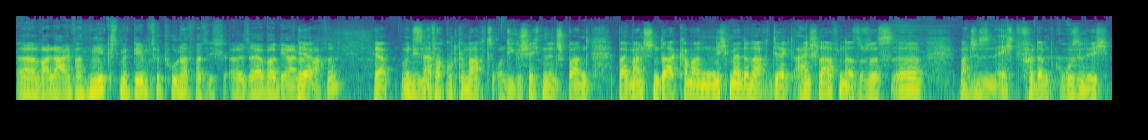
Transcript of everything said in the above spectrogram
Äh, weil er einfach nichts mit dem zu tun hat, was ich äh, selber gerne ja. mache. Ja, und die sind einfach gut gemacht und die Geschichten sind spannend. Bei manchen, da kann man nicht mehr danach direkt einschlafen. Also das, äh, manche sind echt verdammt gruselig.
